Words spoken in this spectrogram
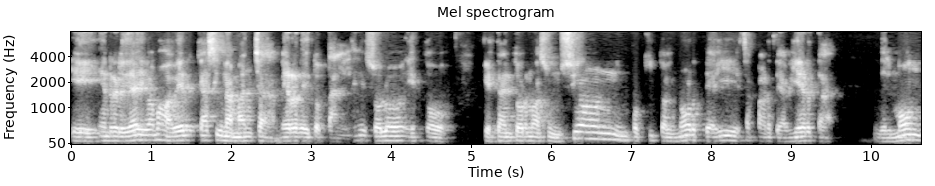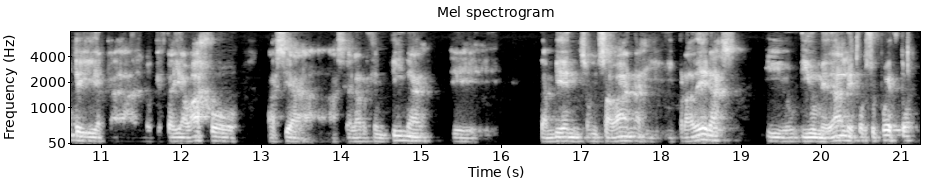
eh, en realidad íbamos a ver casi una mancha verde total. ¿eh? Solo esto que está en torno a Asunción, un poquito al norte ahí, esa parte abierta del monte y acá lo que está ahí abajo hacia, hacia la Argentina, eh, también son sabanas y, praderas y, humedales, por supuesto.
